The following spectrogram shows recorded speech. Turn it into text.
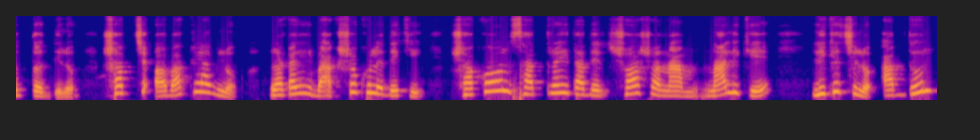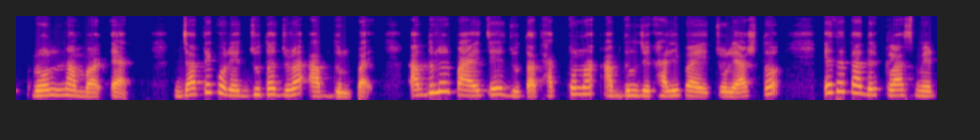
উত্তর দিল। সবচেয়ে অবাক লাগল, লটারির বাক্স খুলে দেখি সকল ছাত্রই তাদের স্ব নাম না লিখে লিখেছিল আব্দুল রোল নাম্বার এক, যাতে করে জুতা জোড়া আব্দুল পায়। আব্দুলের পায়ে যে জুতা থাকতো না, আব্দুল যে খালি পায়ে চলে আসতো, এতে তাদের ক্লাসমেট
